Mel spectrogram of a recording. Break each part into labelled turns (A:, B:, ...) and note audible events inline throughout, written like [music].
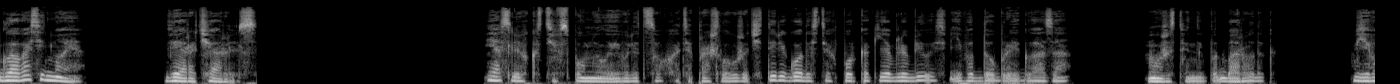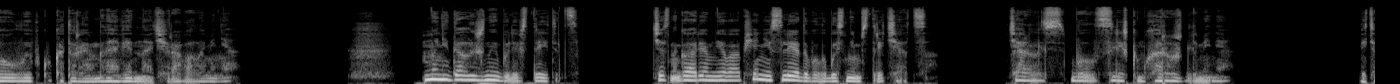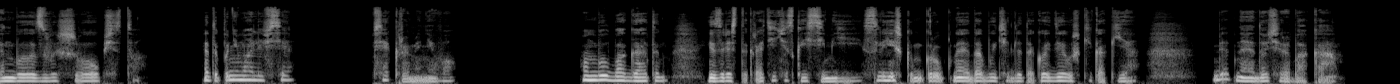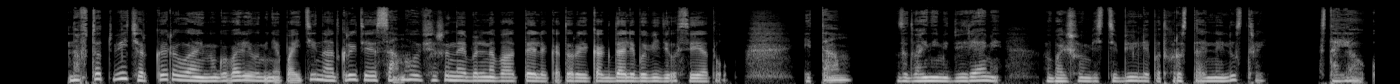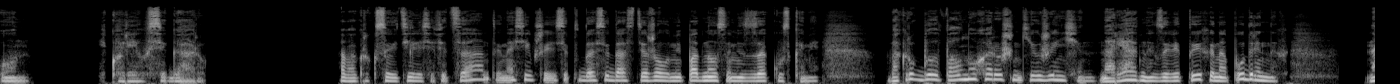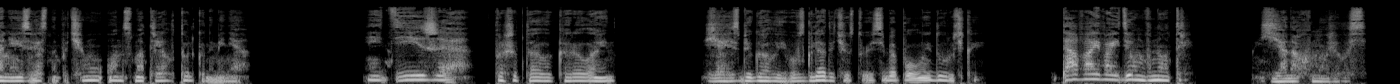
A: Глава седьмая. Вера Чарльз. Я с легкостью вспомнила его лицо, хотя прошло уже четыре года с тех пор, как я влюбилась в его добрые глаза, мужественный подбородок, в его улыбку, которая мгновенно очаровала меня. Мы не должны были встретиться. Честно говоря, мне вообще не следовало бы с ним встречаться. Чарльз был слишком хорош для меня. Ведь он был из высшего общества. Это понимали все. Все, кроме него. Он был богатым, из аристократической семьи, слишком крупная добыча для такой девушки, как я. Бедная дочь рыбака. Но в тот вечер Кэролайн уговорила меня пойти на открытие самого фешенебельного отеля, который когда-либо видел Сиэтл. И там, за двойными дверями, в большом вестибюле под хрустальной люстрой, стоял он и курил сигару а вокруг суетились официанты, носившиеся туда-сюда с тяжелыми подносами с закусками. Вокруг было полно хорошеньких женщин, нарядных, завитых и напудренных, но неизвестно почему он смотрел только на меня.
B: «Иди же», —
A: прошептала Кэролайн. Я избегала его взгляда, чувствуя себя полной дурочкой.
B: «Давай войдем внутрь».
A: Я нахмурилась.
